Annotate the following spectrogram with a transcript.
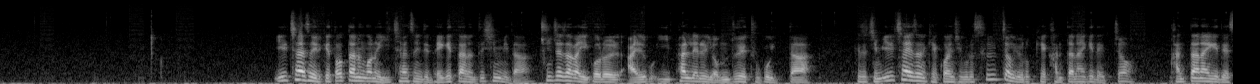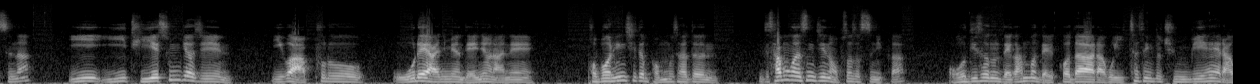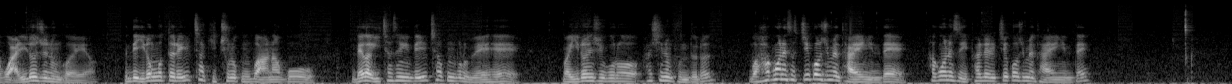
1차에서 이렇게 떴다는 거는 2차에서 이제 내겠다는 뜻입니다. 출제자가 이거를 알고 이 판례를 염두에 두고 있다. 그래서 지금 1차에서는 객관식으로 슬쩍 이렇게 간단하게 냈죠. 간단하게 냈으나 이, 이 뒤에 숨겨진 이거 앞으로 올해 아니면 내년 안에 법원 행시든 법무사든 이제 사무관 승진은 없어졌으니까 어디서는 내가 한번 낼 거다라고 2차생들 준비해라고 알려주는 거예요. 근데 이런 것들을 1차 기출을 공부 안 하고 내가 2차생인데 1차 공부를 왜 해? 막 이런 식으로 하시는 분들은 뭐 학원에서 찍어주면 다행인데 학원에서 이 판례를 찍어주면 다행인데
